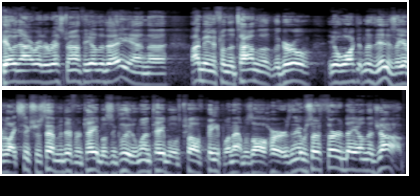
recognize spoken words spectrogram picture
Kelly and I were at a restaurant the other day, and uh, I mean, from the time the, the girl you know, walked up the ditties, they gave her like six or seven different tables, including one table of 12 people, and that was all hers. And it was her third day on the job.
